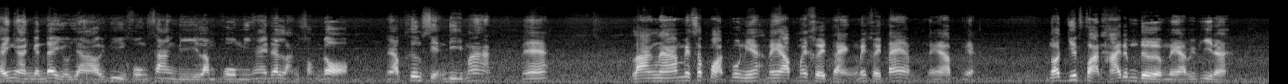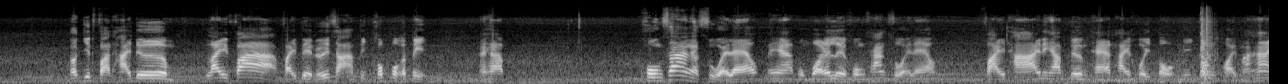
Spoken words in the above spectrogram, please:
ใช้งานกันได้ยาวๆพี่โครงสร้างดีลำโพงมีให้ด้านหลังสองดอกนะครับเครื่องเสียงดีมากนะฮะรางน้ำเมสปอร์ตพวกนี้นะครับไม่เคยแต่งไม่เคยแต้มนะครับเนี่ยน็อตยึดฝาท้ายเดิมๆนะครับพี่ๆนะน็อตยึดฝาท้ายเดิม ไล่ฝ้าไฟเบรกโดยสารติดครบปกตินะครับ โครงสร้างอะสวยแล้วนะฮะผมบอกได้เลยโครงสร้างสวยแล้ว ไฟท้ายนะครับ เดิมแท้ไทยโคยโตมีกล้องถอยมาให้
